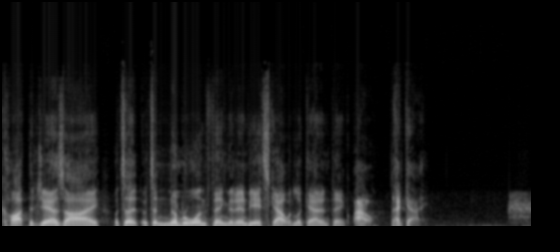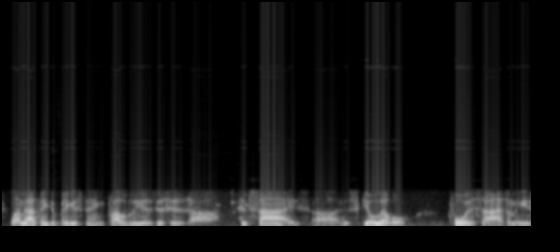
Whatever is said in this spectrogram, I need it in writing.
caught the Jazz eye? What's a what's a number one thing that an NBA scout would look at and think, "Wow, that guy"? Well, I mean, I think the biggest thing probably is just his uh, his size, uh, his skill level for his size. I mean, he's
